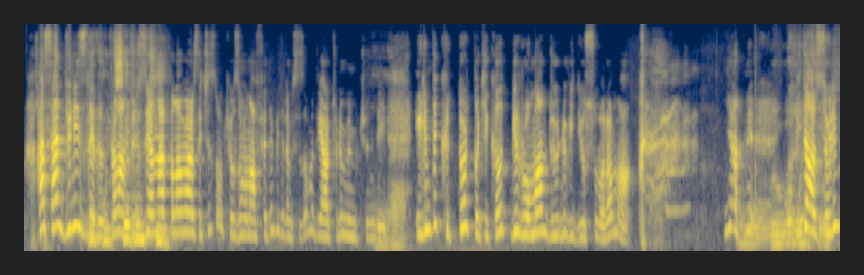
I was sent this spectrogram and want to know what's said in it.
Ha sen dün izledin. Tamam dün 2.7 izleyenler falan varsa için okey o zaman affedebilirim sizi ama diğer türlü mümkün değil. Wow. Elimde 44 dakikalık bir roman düğünü videosu var ama yani Wow. bir daha söyleyeyim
